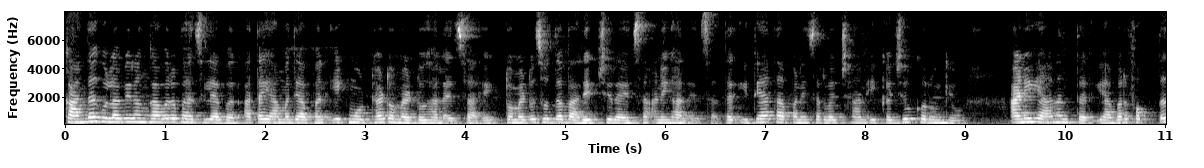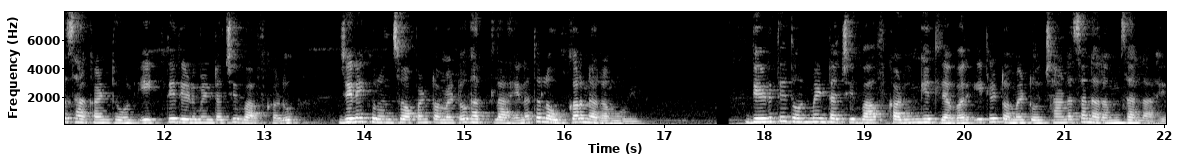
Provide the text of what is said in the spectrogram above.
कांदा गुलाबी रंगावर भाजल्यावर आता यामध्ये आपण एक मोठा टोमॅटो घालायचा आहे. टोमॅटोसुद्धा बारीक चिरायचा आणि घालायचा. तर इथे आता आपण हे सर्व छान एकजीव करून घेऊ आणि यानंतर यावर फक्त झाकण ठेवून एक ते दीड मिनिटाची वाफ काढू. जेणेकरून जो आपण टोमॅटो घातला आहे ना तो लवकर नरम होईल. दीड ते दोन मिनिटाची वाफ काढून घेतल्यावर इथे टोमॅटो छान असा नरम झाला आहे.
